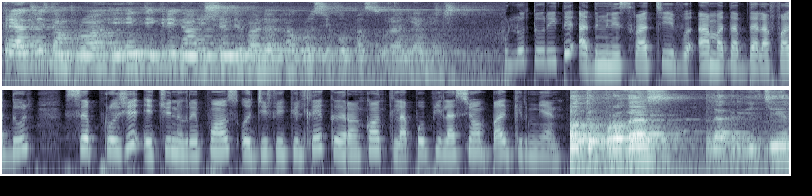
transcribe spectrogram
créatrices d'emplois et intégrées dans les chaînes de valeur agro-silvopastorales et l'autorité administrative Ahmad Abdallah Fadoul, ce projet est une réponse aux difficultés que rencontre la population bagirmienne. Notre province, l'agriculture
